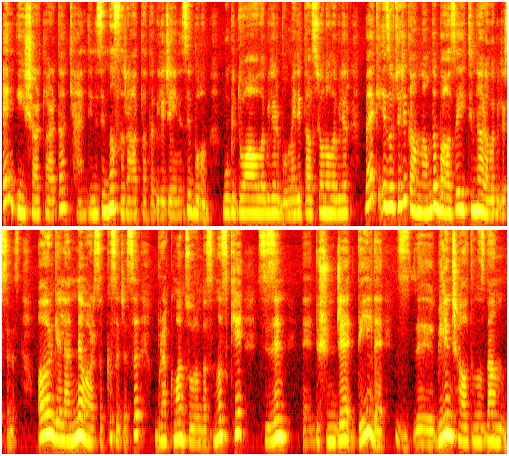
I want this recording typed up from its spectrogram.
en iyi şartlarda kendinizi nasıl rahatlatabileceğinizi bulun. Bu bir dua olabilir, bu meditasyon olabilir. Belki ezoterik anlamda bazı eğitimler alabilirsiniz. Ağır gelen ne varsa kısacası bırakmak zorundasınız ki sizin e, düşünce değil de e, bilinçaltınızdan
